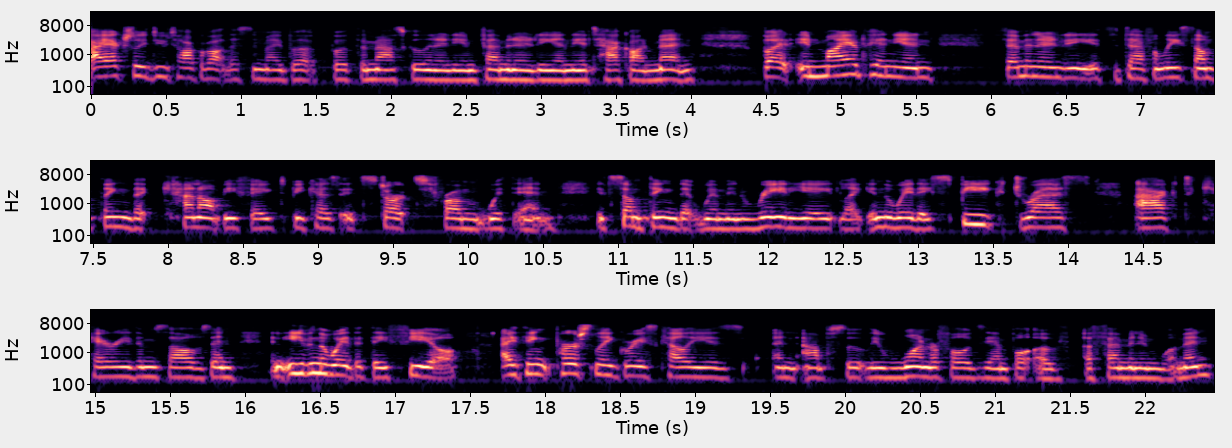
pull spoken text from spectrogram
I actually do talk about this in my book, both the masculinity and femininity and the attack on men. But in my opinion, femininity is definitely something that cannot be faked because it starts from within. It's something that women radiate, like in the way they speak, dress, act, carry themselves, and, and even the way that they feel. I think personally, Grace Kelly is an absolutely wonderful example of a feminine woman.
